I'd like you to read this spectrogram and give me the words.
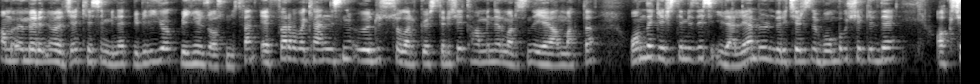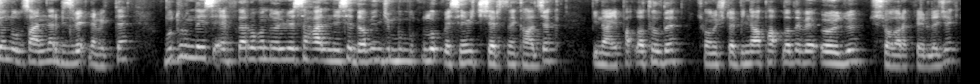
Ama Ömer'in öleceği kesin bir net bir bilgi yok. Bilginiz olsun lütfen. Effer Baba kendisini öldüsüz olarak göstereceği tahminlerim arasında yer almakta. Onu da geçtiğimizde ise ilerleyen bölümler içerisinde bomba bir şekilde aksiyon dolu sahneler bizi beklemekte. Bu durumda ise Effer Baba'nın ölmesi halinde ise Da Vinci bu mutluluk ve sevinç içerisinde kalacak. Binayı patlatıldı. Sonuçta bina patladı ve öldü süs olarak verilecek.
